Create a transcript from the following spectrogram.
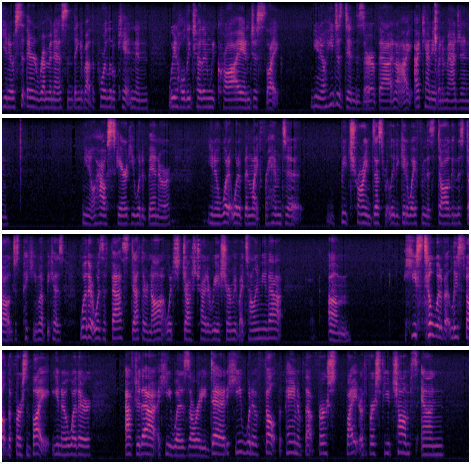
you know sit there and reminisce and think about the poor little kitten and we'd hold each other and we'd cry and just like you know, he just didn't deserve that. And I, I can't even imagine, you know, how scared he would have been or, you know, what it would have been like for him to be trying desperately to get away from this dog and this dog just picking him up because whether it was a fast death or not, which Josh tried to reassure me by telling me that, um, he still would have at least felt the first bite. You know, whether after that he was already dead, he would have felt the pain of that first bite or the first few chomps, and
